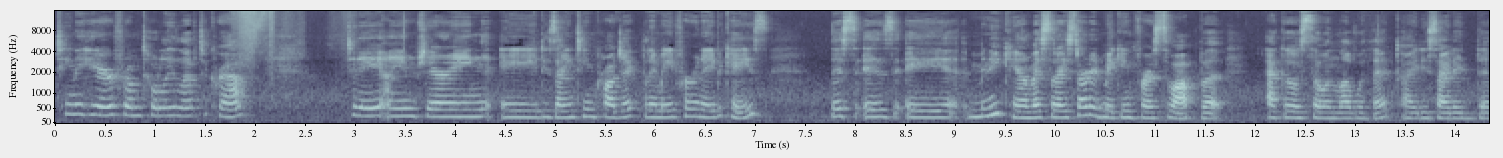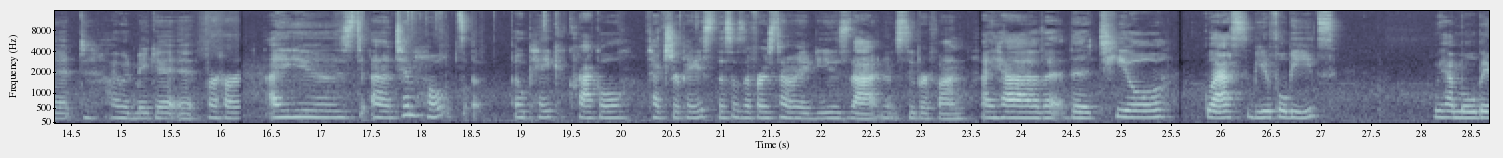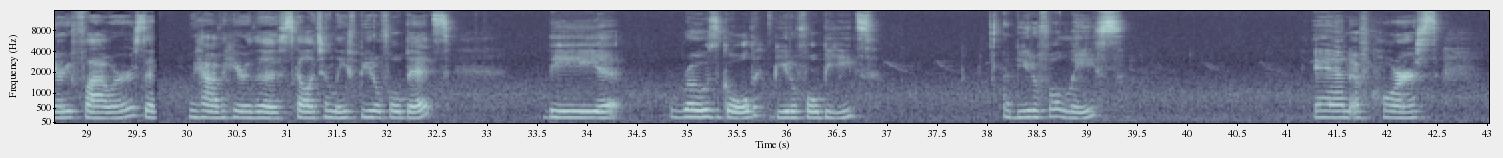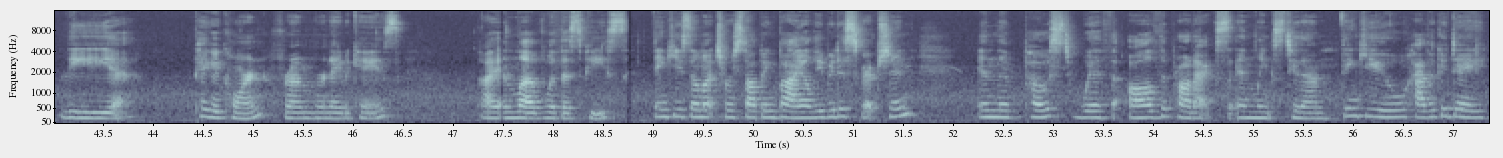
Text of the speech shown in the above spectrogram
Tina here from Toadally Love to Craft. Today I am sharing a design team project that I made for Reneabouquets. This is a mini canvas that I started making for a swap, but Echo is so in love with it, I decided that I would make it for her. I used uh, Tim Holtz opaque crackle texture paste. This was the first time I'd used that and it was super fun. I have the teal glass beautiful beads. We have mulberry flowers and we have here the skeleton leaf beautiful bits, the rose gold beautiful beads, a beautiful lace, and of course the pegacorn from Reneabouquets. I am in love with this piece. Thank you so much for stopping by. I'll leave a description in the post with all the products and links to them. Thank you. Have a good day.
